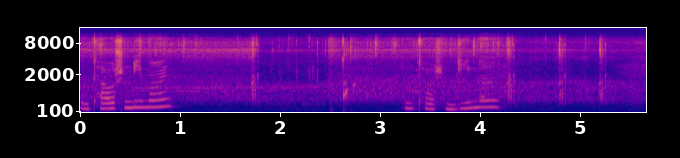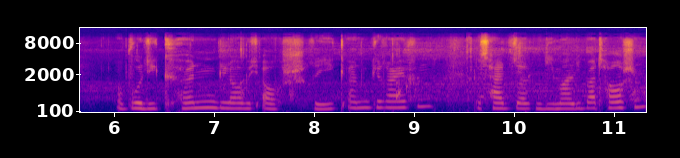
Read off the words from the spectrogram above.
Und tauschen die mal. Und tauschen die mal. Obwohl die können, glaube ich, auch schräg angreifen. Deshalb sollten die mal lieber tauschen.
